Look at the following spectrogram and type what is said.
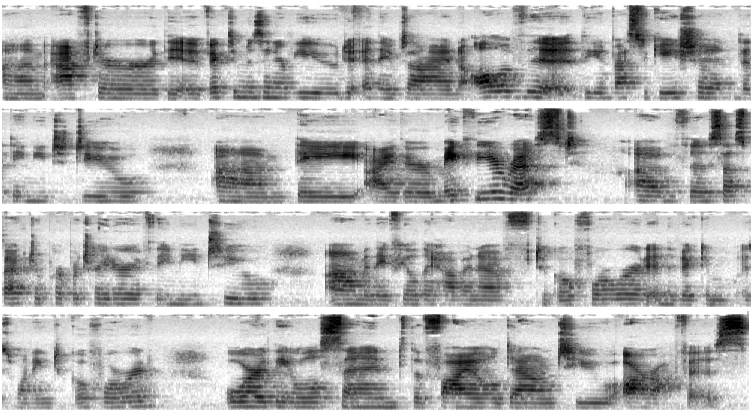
Um, after the victim is interviewed and they've done all of the, the investigation that they need to do, um, they either make the arrest of the suspect or perpetrator if they need to, um, and they feel they have enough to go forward and the victim is wanting to go forward, or they will send the file down to our office.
